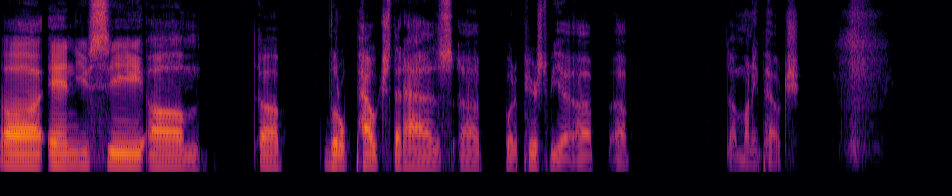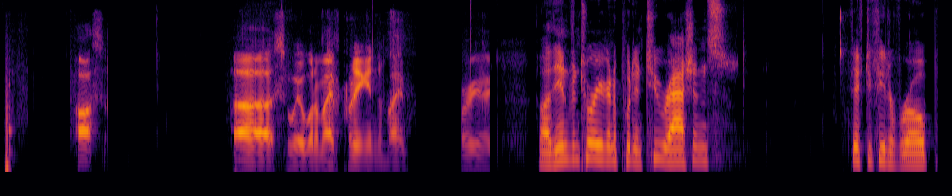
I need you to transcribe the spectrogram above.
uh, and you see um, a little pouch that has uh, what appears to be a, a, a, money pouch. Awesome. Uh, so wait, what am I putting into my inventory? Uh, the inventory you're going to put in two rations, 50 feet of rope.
